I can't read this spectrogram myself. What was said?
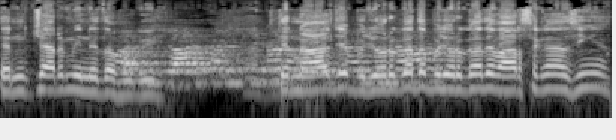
3-4 ਮਹੀਨੇ ਤਾਂ ਹੋ ਗਏ। ਤੇ ਨਾਲ ਜੇ ਬਜ਼ੁਰਗ ਆ ਤਾਂ ਬਜ਼ੁਰਗਾਂ ਦੇ ਵਾਰਸਾਂ ਅਸੀਂ ਆ।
